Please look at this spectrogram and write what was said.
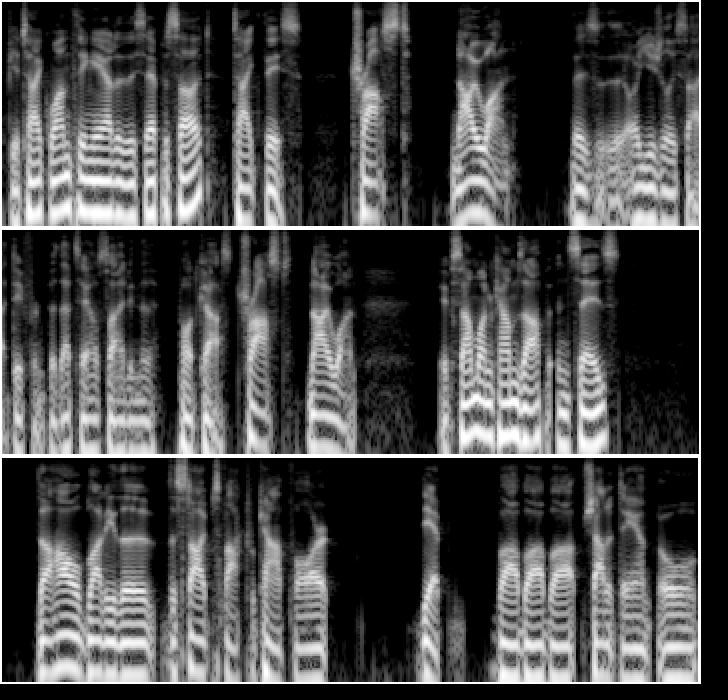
if you take one thing out of this episode, take this: trust no one. There's I usually say it different, but that's how I say it in the podcast. Trust no one. If someone comes up and says the whole bloody the the stope's fucked, we can't fire it. Yep, blah blah blah. Shut it down, or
